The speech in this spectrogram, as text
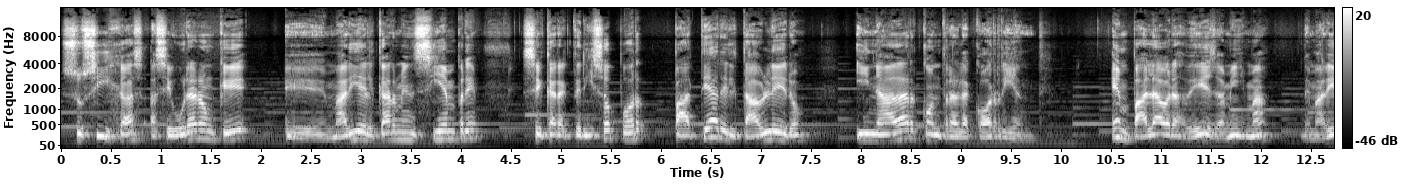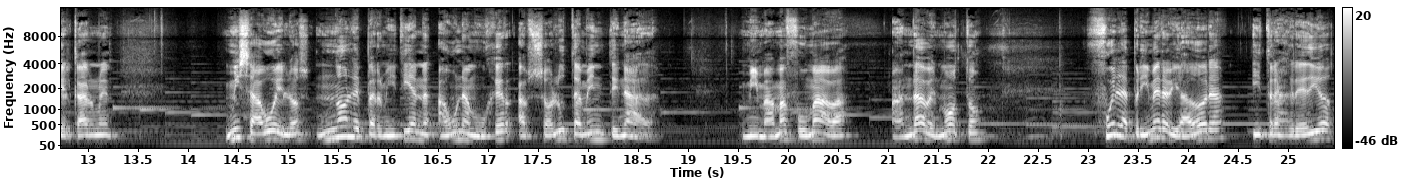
Sus hijas aseguraron que eh, María del Carmen siempre se caracterizó por patear el tablero y nadar contra la corriente. En palabras de ella misma, de María del Carmen, mis abuelos no le permitían a una mujer absolutamente nada. Mi mamá fumaba, andaba en moto, fue la primera aviadora y transgredió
